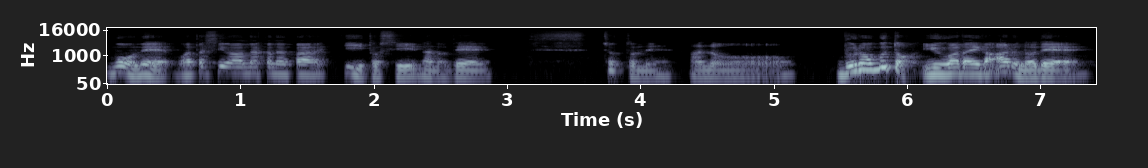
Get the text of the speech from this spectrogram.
もうね、私はなかなかいい年なので、ちょっとね、あの、ブログという話題があるので、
